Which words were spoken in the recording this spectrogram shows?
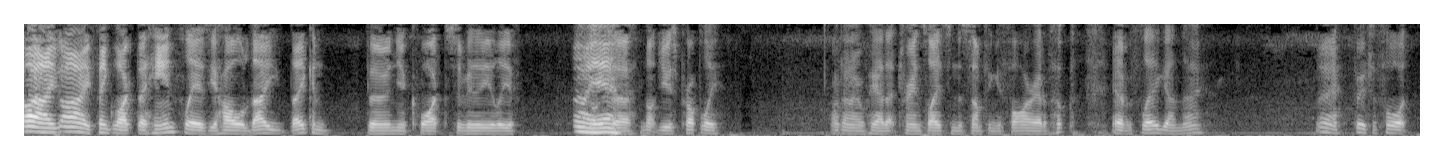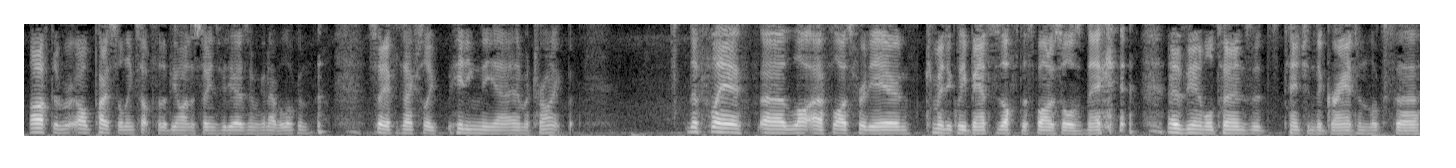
I I think like the hand flares you hold, they they can burn you quite severely if oh not, yeah. uh, not used properly. I don't know how that translates into something you fire out of a, out of a flare gun though. Yeah, food for thought. I'll have to. I'll post the links up for the behind the scenes videos and we can have a look and see if it's actually hitting the uh, animatronic. But the flare uh, li- uh, flies through the air and comedically bounces off the Spinosaur's neck as the animal turns its attention to Grant and looks. Uh,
